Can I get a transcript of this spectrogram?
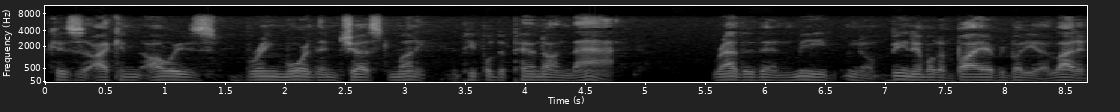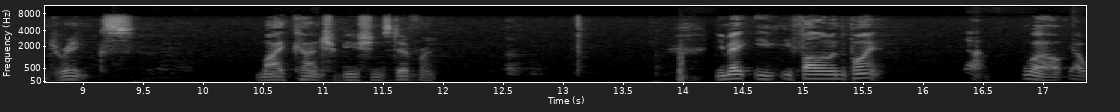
because I can always bring more than just money. And people depend on that rather than me, you know, being able to buy everybody a lot of drinks. My contribution's different. You make you, you following the point? Yeah. Well, yeah, we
